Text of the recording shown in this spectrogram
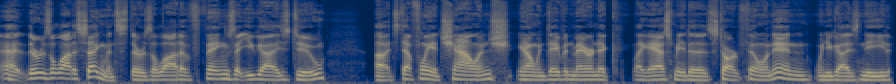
uh, there is a lot of segments. There's a lot of things that you guys do. Uh, it's definitely a challenge. You know, when David Marinick like asked me to start filling in when you guys need,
